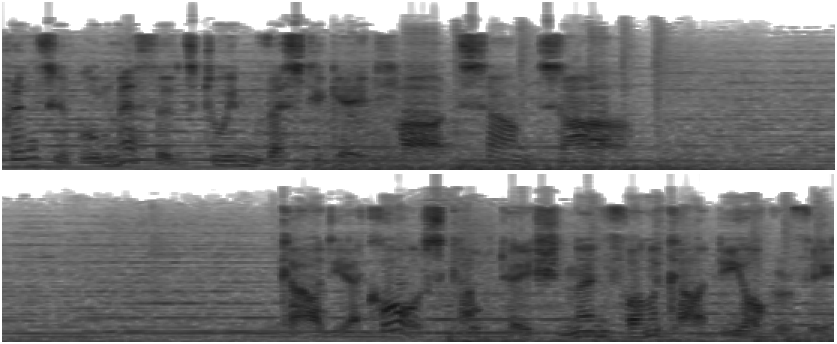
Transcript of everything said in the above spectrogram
principal methods to investigate heart sounds are cardiac auscultation and phonocardiography.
